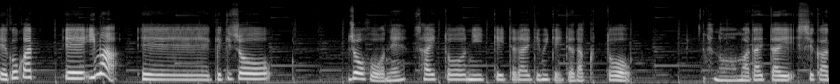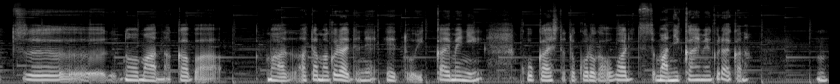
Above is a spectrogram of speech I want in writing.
えー、5月、えー、今、えー、劇場情報をねサイトに行っていただいて見ていただくとあのまあ大体4月のまあ半ばまあ頭ぐらいでね、えー、と1回目に公開したところが終わりつつまあ2回目ぐらいかな、うん、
